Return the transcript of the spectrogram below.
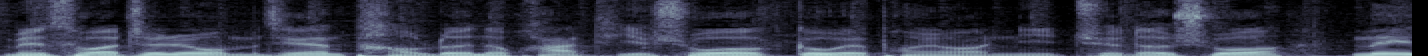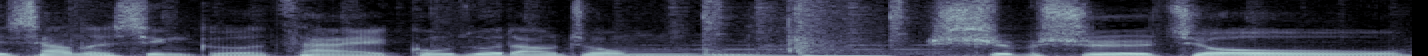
没错，这是我们今天讨论的话题。说各位朋友，你觉得说内向的性格在工作当中，是不是就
